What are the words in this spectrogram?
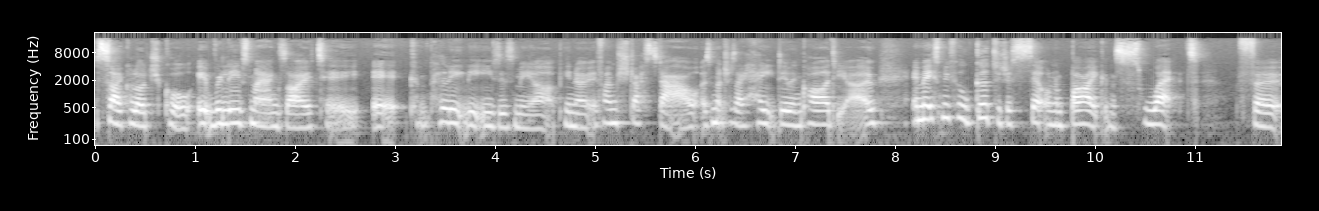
psychological. It relieves my anxiety. It completely eases me up. You know, if I'm stressed out, as much as I hate doing cardio, it makes me feel good to just sit on a bike and sweat for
